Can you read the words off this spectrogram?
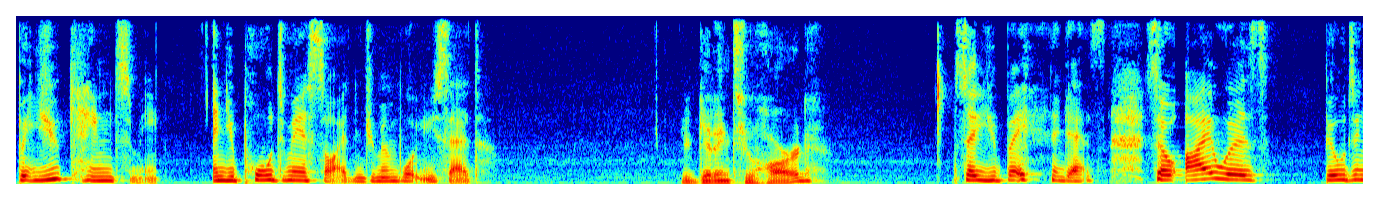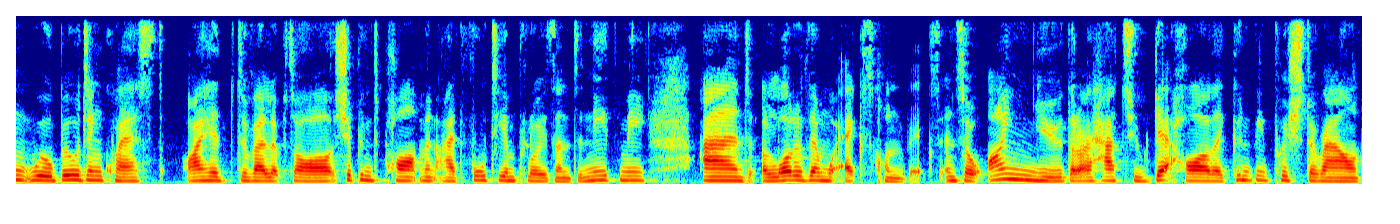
But you came to me and you pulled me aside. And do you remember what you said? You're getting too hard? So you, yes. So I was building, we were building Quest. I had developed our shipping department. I had 40 employees underneath me and a lot of them were ex-convicts. And so I knew that I had to get hard. I couldn't be pushed around.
